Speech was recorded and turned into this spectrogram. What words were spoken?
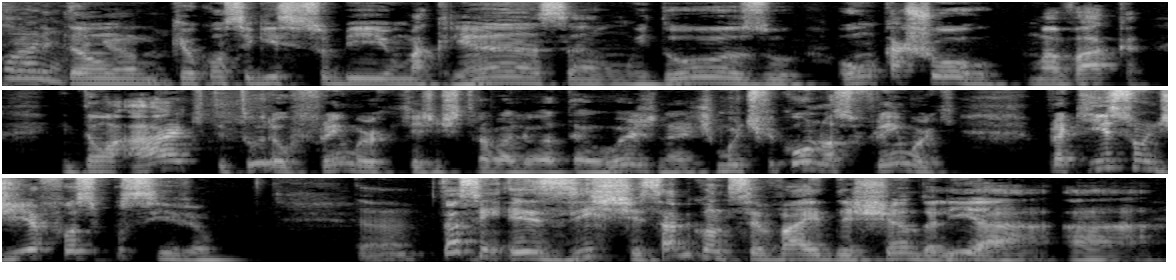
Olha, então, que eu conseguisse subir uma criança, um idoso ou um cachorro, uma vaca. Então, a arquitetura, o framework que a gente trabalhou até hoje, né, a gente modificou o nosso framework para que isso um dia fosse possível. Tá. Então, assim, existe, sabe quando você vai deixando ali a. a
